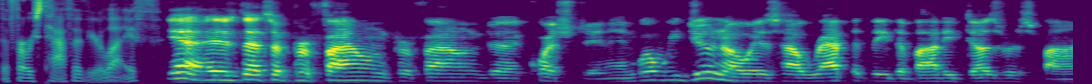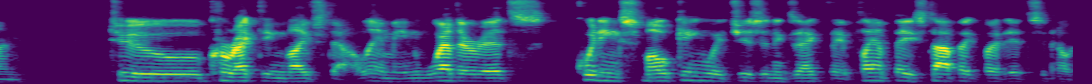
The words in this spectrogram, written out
the first half of your life yeah that's a profound profound uh, question and what we do know is how rapidly the body does respond to correcting lifestyle i mean whether it's quitting smoking, which isn't exactly a plant-based topic, but it's you know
